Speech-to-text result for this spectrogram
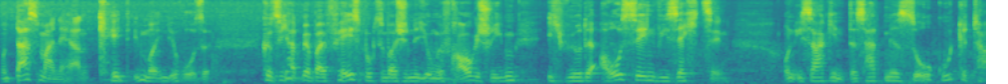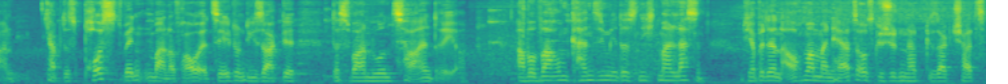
Und das, meine Herren, geht immer in die Hose. Kürzlich hat mir bei Facebook zum Beispiel eine junge Frau geschrieben, ich würde aussehen wie 16. Und ich sage Ihnen, das hat mir so gut getan. Ich habe das Postwenden meiner Frau erzählt und die sagte, das war nur ein Zahlendreher. Aber warum kann sie mir das nicht mal lassen? Und ich habe dann auch mal mein Herz ausgeschüttet und habe gesagt, Schatz,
